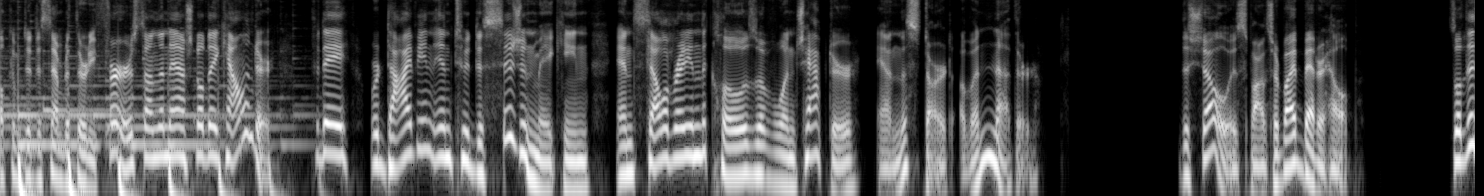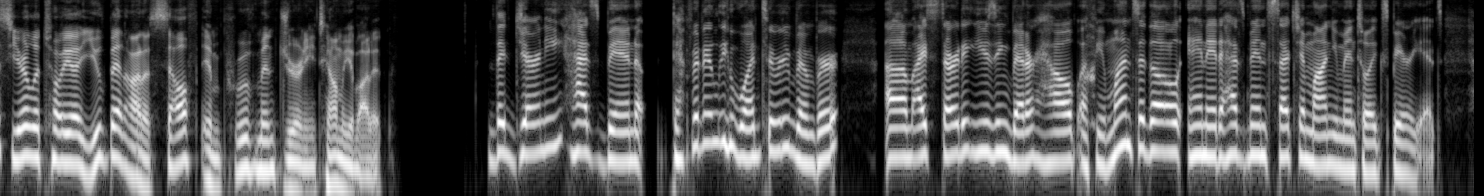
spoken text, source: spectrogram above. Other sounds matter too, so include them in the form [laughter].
Welcome to December 31st on the National Day calendar. Today, we're diving into decision making and celebrating the close of one chapter and the start of another. The show is sponsored by BetterHelp. So, this year, Latoya, you've been on a self improvement journey. Tell me about it. The journey has been definitely [laughs] one to remember. Um, I started using BetterHelp a few months ago, and it has been such a monumental experience.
